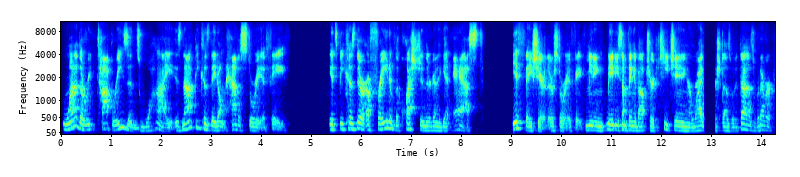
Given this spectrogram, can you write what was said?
one of the re- top reasons why is not because they don't have a story of faith, it's because they're afraid of the question they're going to get asked if they share their story of faith, meaning maybe something about church teaching or why the church does what it does or whatever.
